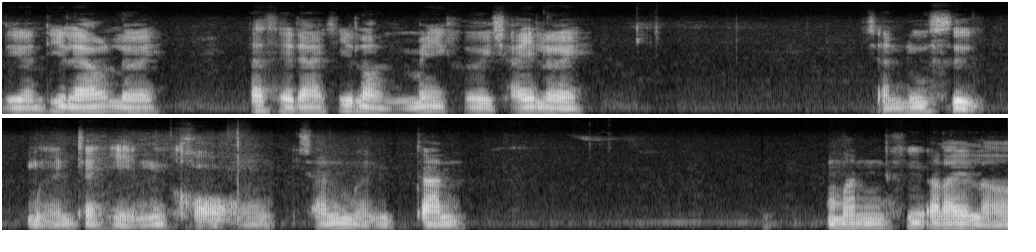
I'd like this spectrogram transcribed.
เดือนที่แล้วเลยน่าเสียดายที่หล่อนไม่เคยใช้เลย ฉันรู้สึก เหมือนจะเห็นของฉันเหมือนกัน มันคืออะไรเหรอ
